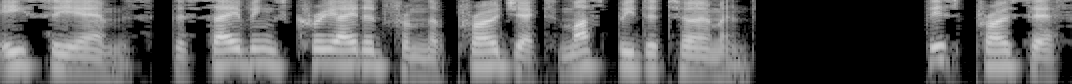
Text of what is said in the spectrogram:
ECMs, the savings created from the project must be determined. This process,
